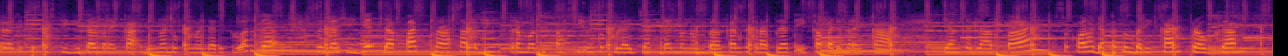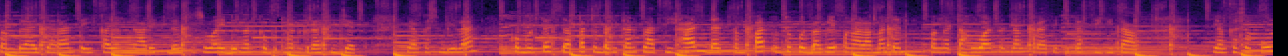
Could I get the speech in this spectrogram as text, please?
kreativitas digital mereka dengan dukungan dari keluarga. Generasi Z dapat merasa lebih termotivasi untuk belajar dan mengembangkan keterampilan TIK pada mereka. Yang kedelapan, sekolah dapat memberikan program pembelajaran TIK yang menarik dan sesuai dengan kebutuhan generasi Z. Yang kesembilan, komunitas dapat memberikan pelatihan dan tempat untuk berbagai pengalaman dan pengetahuan tentang kreativitas digital. Yang ke-10,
